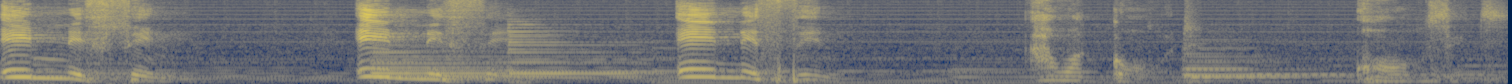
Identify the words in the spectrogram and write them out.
Anything, anything, anything, our God calls it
